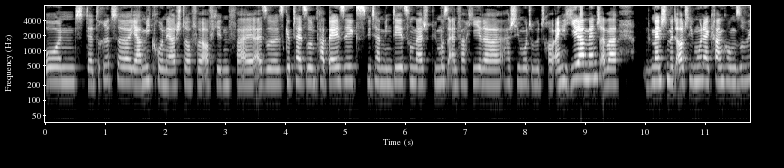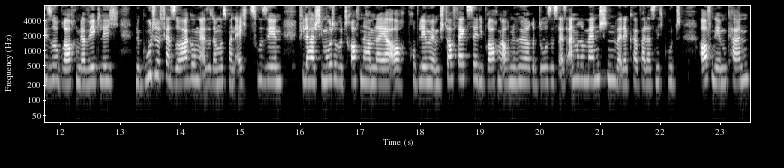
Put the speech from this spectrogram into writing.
Und der dritte, ja, Mikronährstoffe auf jeden Fall. Also es gibt halt so ein paar Basics. Vitamin D zum Beispiel muss einfach jeder Hashimoto betroffen, eigentlich jeder Mensch, aber Menschen mit Autoimmunerkrankungen sowieso brauchen da wirklich eine gute Versorgung. Also da muss man echt zusehen. Viele Hashimoto-Betroffene haben da ja auch Probleme im Stoffwechsel. Die brauchen auch eine höhere Dosis als andere Menschen, weil der Körper das nicht gut aufnehmen kann.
